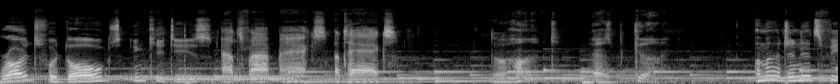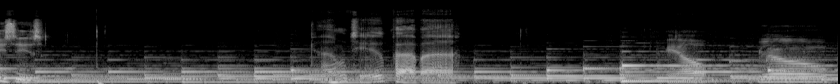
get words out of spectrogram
Rides for dogs and kitties. That's five max. Atax. The hunt has begun. Imagine its feces. Come to Papa. Meow. Meow.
